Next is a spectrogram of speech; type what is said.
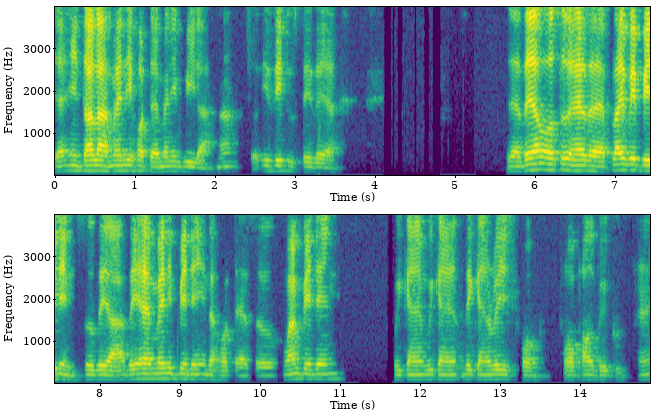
Yeah, in Dala, many hotel, many villa. Nah? So easy to stay there. Yeah, they also have a private building, so they are they have many building in the hotel. So one building, we can we can they can arrange for for power bhikkhu. Eh?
